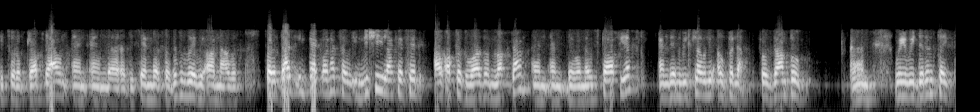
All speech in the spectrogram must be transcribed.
it sort of dropped down, and and uh, December. So this is where we are now. With, so it does impact on us. So initially, like I said, our office was on lockdown, and and there were no staff here, and then we slowly opened up. For example Um, we we didn't take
